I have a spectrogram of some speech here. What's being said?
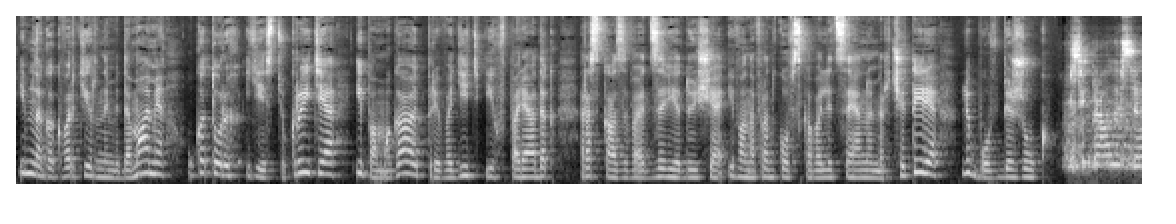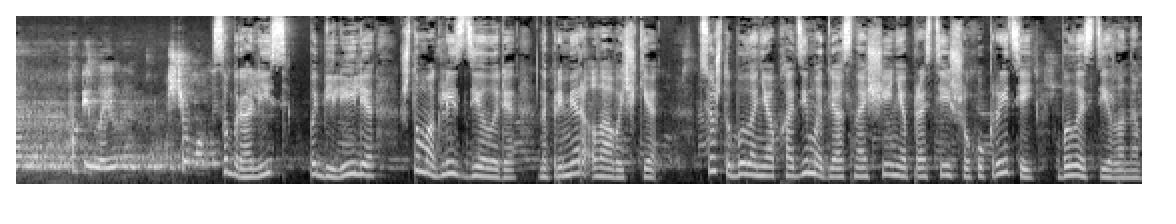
и многоквартирными домами, у которых есть укрытия и помогают приводить их в порядок, рассказывает заведующая Ивано-Франковского лицея номер 4 Любовь Бежук. Собралися Собрались, побелили, что могли сделали, например, лавочки. Все, что было необходимо для оснащения простейших укрытий, было сделано.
